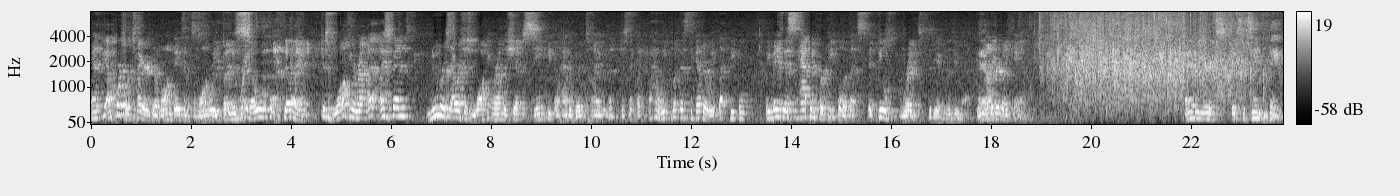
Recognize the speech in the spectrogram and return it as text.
And yeah, of course we're tired. They're long days and it's a long week, but it is Great. so fulfilling just walking around. I, I spend numerous hours just walking around the ship, seeing people have a good time, and just think like, wow, we put this together. We let people, we make this happen for people, and that's it feels great to be able to do that because not everybody can. And every year it's it's the same thing.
